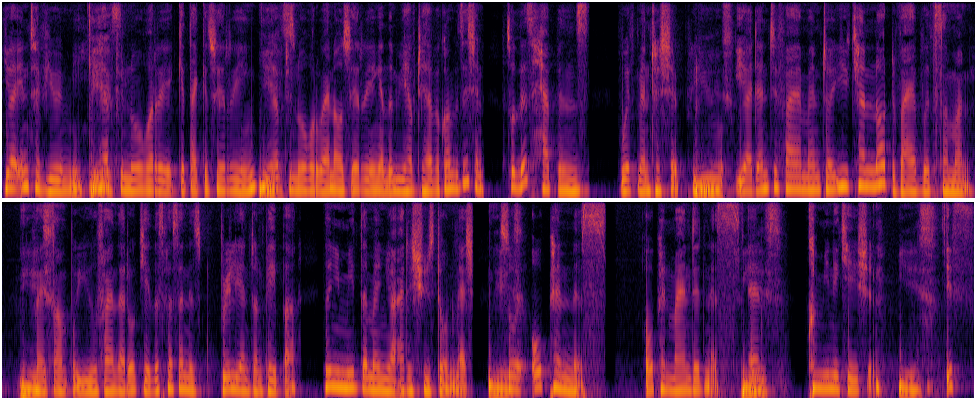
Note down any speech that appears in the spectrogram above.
You are interviewing me. You have to know what eh, ke ta ke tshwereng. You have to know what when I was sharing, and then we have to have a conversation. So this happens with mentorship. You you identify a mentor. You cannot vibe with someone. For example, you find that okay, this person is brilliant on paper. Then you meet them and your attitudes don't match. Yes. So openness, open mindedness, Yes. and communication. Yes. If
